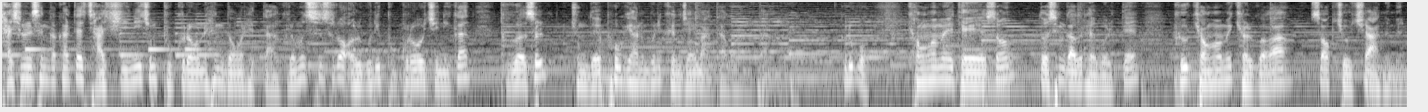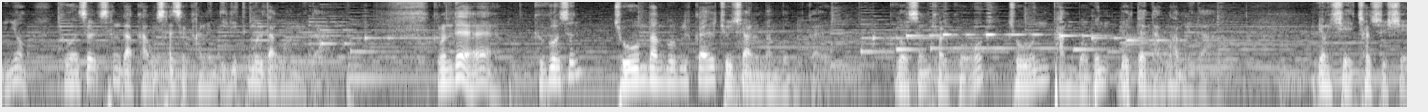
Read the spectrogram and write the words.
자신을 생각할 때 자신이 좀 부끄러운 행동을 했다. 그러면 스스로 얼굴이 부끄러워지니까 그것을 중도에 포기하는 분이 굉장히 많다고 합니다. 그리고 경험에 대해서 또 생각을 해볼 때 그 경험의 결과가 썩 좋지 않으면요 그것을 생각하고 사색하는 일이 드물다고 합니다. 그런데 그것은 좋은 방법일까요? 좋지 않은 방법일까요? 그것은 결코 좋은 방법은 못 된다고 합니다. 영씨, 철수 씨,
